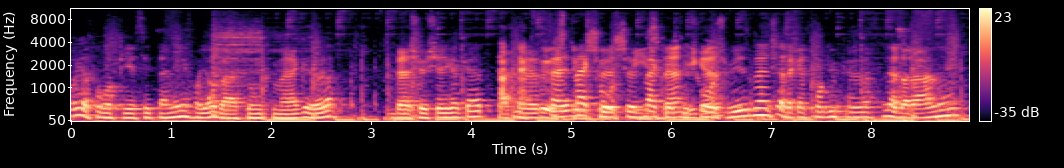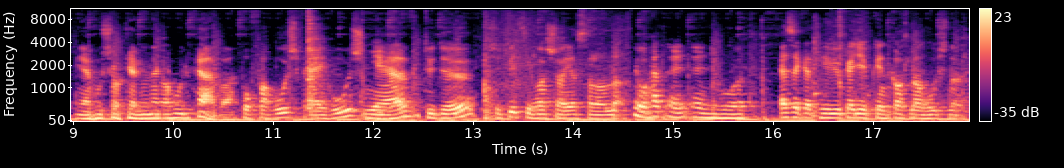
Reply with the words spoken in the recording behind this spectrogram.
olyat fogok készíteni, hogy abáltunk meg belsőségeket, Tehát megfőztünk megfőztük, sós vízben, és ezeket fogjuk ö, ledarálni. Milyen húsok kerülnek a hurkába? Pofahús, fejhús, nyelv, tüdő és egy pici hasalja szalonna. Jó, hát en- ennyi volt. Ezeket hívjuk egyébként katlanhúsnak.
